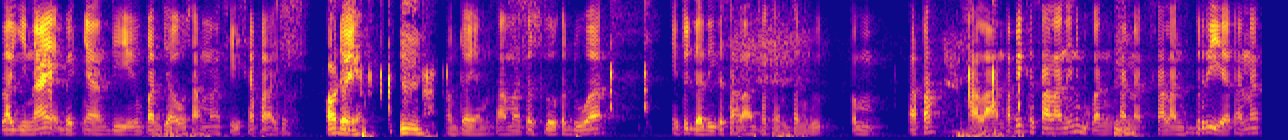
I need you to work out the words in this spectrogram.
lagi naik backnya di umpan jauh sama si siapa itu? Odo ya. Mm. Odo yang pertama terus gol kedua itu dari kesalahan Southampton pem, apa kesalahan tapi kesalahan ini bukan mm. karena kesalahan diberi ya karena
